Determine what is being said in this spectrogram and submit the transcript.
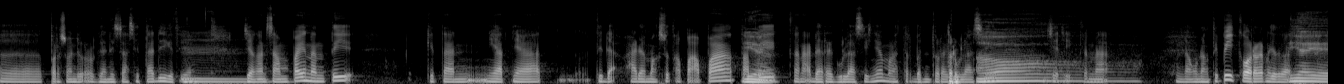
eh, personil organisasi tadi gitu ya. Hmm. Jangan sampai nanti kita niatnya tidak ada maksud apa-apa, tapi Iya. karena ada regulasinya malah terbentur Ter- regulasi, Oh. jadi kena undang-undang tipikor kan gitu kan. Iya iya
